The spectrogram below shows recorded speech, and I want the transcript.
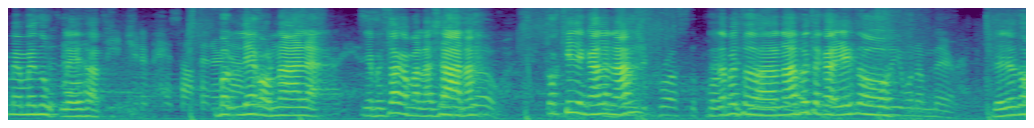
แม่งไม่หนุกเลยสัตว์ Teach you to piss off บทเรียนของนายแหละ อย่าไปสร้างกับมันราชาตินะ ก็คิดอย่างนั้นแหละนะ แต่จะเป็นสถานะเพื่อจัดการเอ็กโต Call you when I'm there. เดี๋ยวจะโทร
